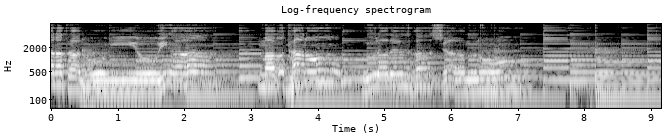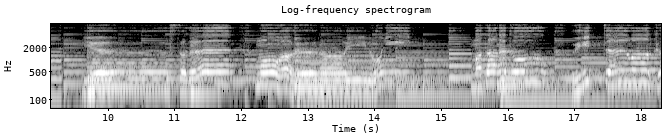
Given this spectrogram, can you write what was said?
あなたの匂いがまぶたの裏ではしゃぐの。Yesterday もう会えないのにまたねと言って別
